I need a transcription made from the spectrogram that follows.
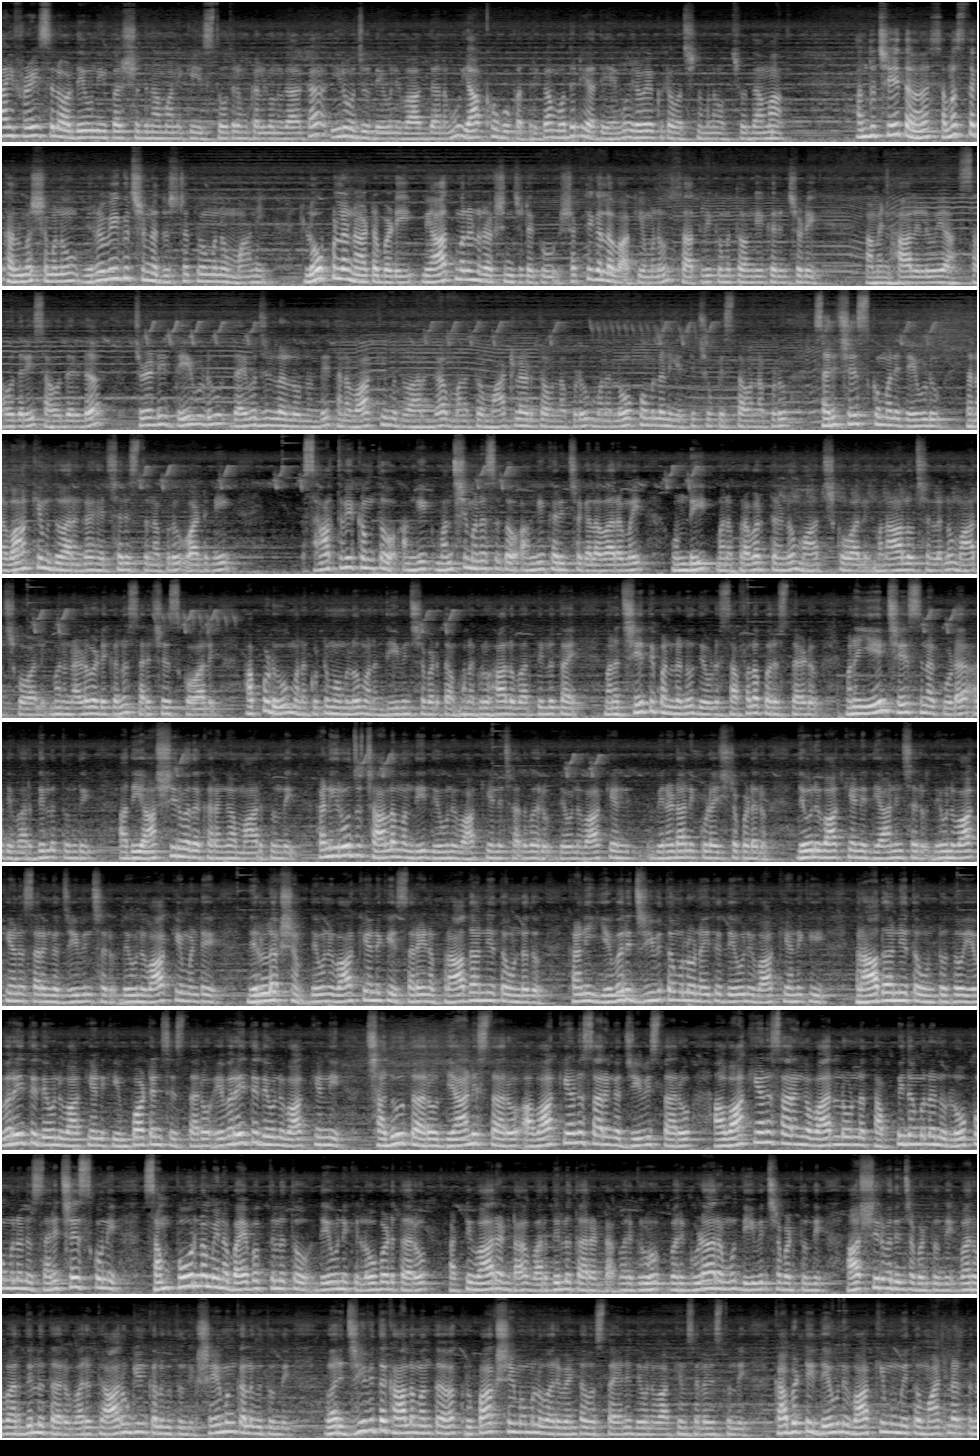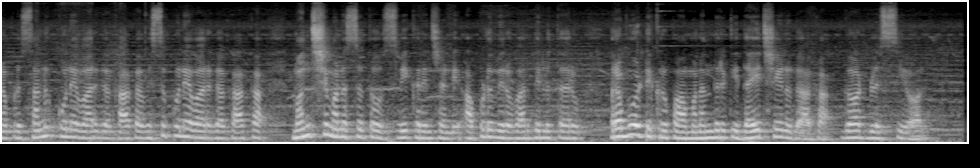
Hi fries lord దేవుని పరిశుద్ధ నామానికి స్తోత్రం కలుగును గాక. ఈరోజు దేవుని వాగ్దానము యాకోబు పత్రిక మొదటి అధ్యాయము ఇరవై ఒకటో వచనమును చూద్దామా? అందుచేత సమస్త కల్మషమును విర్రవీగుచున్న దుష్టత్వమును మాని లోపల నాటబడి మీ ఆత్మలను రక్షించుటకు శక్తిగల వాక్యమును సాత్వికముతో అంగీకరించుడి. I mean hallelujah. సహోదరి సహోదరుడు చూడండి దేవుడు దైవజనులలో నుండి తన వాక్యము ద్వారంగా మనతో మాట్లాడుతూ ఉన్నప్పుడు మన లోపములను ఎత్తి చూపిస్తూ ఉన్నప్పుడు సరిచేసుకోమని దేవుడు తన వాక్యం ద్వారంగా హెచ్చరిస్తున్నప్పుడు వాటిని సాత్వికంతో అంగీ మంచి మనసుతో అంగీకరించగలవారమై ఉండి మన ప్రవర్తనను మార్చుకోవాలి మన ఆలోచనలను మార్చుకోవాలి మన నడవడికను సరిచేసుకోవాలి. అప్పుడు మన కుటుంబంలో మనం దీవించబడతాం మన గృహాలు వర్ధిల్లుతాయి మన చేతి పనులను దేవుడు సఫలపరుస్తాడు. మనం ఏం చేసినా కూడా అది వర్ధిల్లుతుంది అది ఆశీర్వాదకరంగా మారుతుంది. కానీ ఈరోజు చాలామంది దేవుని వాక్యాన్ని చదవరు దేవుని వాక్యాన్ని వినడానికి కూడా ఇష్టపడరు దేవుని వాక్యాన్ని ధ్యానించరు దేవుని వాక్యానుసారంగా జీవించరు. దేవుని వాక్యం అంటే నిర్లక్ష్యం దేవుని వాక్యం వాక్యానికి సరైన ప్రాధాన్యత ఉండదు. కానీ ఎవరి జీవితంలోనైతే దేవుని వాక్యానికి ప్రాధాన్యత ఉంటుందో ఎవరైతే దేవుని వాక్యానికి ఇంపార్టెన్స్ ఇస్తారో ఎవరైతే దేవుని వాక్యాన్ని చదువుతారో ధ్యానిస్తారో ఆ వాక్యానుసారంగా జీవిస్తారో ఆ వాక్యానుసారంగా వారిలో ఉన్న తప్పిదములను లోపములను సరిచేసుకొని సంపూర్ణమైన భయభక్తులతో దేవునికి లోబడతారో అట్టి వారంట వర్ధిల్లుతారంట. వారి గృహ వారి గుడారము దీవించబడుతుంది ఆశీర్వదించబడుతుంది వారు వర్ధిల్లుతారు వారికి ఆరోగ్యం కలుగుతుంది క్షేమం కలుగుతుంది. వారి జీవిత కాలం అంతా కృపాక్షేమములు వారి వెంట వస్తాయని దేవుని వాక్యం సెలవిస్తుంది. కాబట్టి దేవుని వాక్యము మీతో మాట్లాడుతున్నప్పుడు సనుక్కునేవారుగా కాక విసుక్కునేవారుగా కాక మంచి మనస్సుతో స్వీకరించండి. అప్పుడు మీరు వర్ధిల్లుతారు. ప్రభువటి కృప మనందరికీ దయచేయును గాక గాడ్ బ్లెస్ యూ ఆల్.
